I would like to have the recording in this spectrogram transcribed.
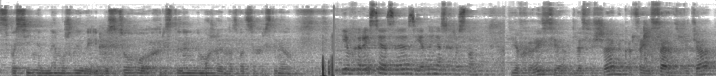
спасіння неможливе, і без цього християнин не може назватися християнином. Євхаристія це з'єднання з Христом. Євхаристія для священника це і сенс життя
